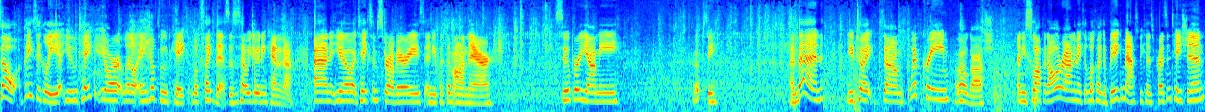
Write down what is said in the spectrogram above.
So basically, you take your little angel food cake, looks like this. This is how we do it in Canada. And you take some strawberries and you put them on there. Super yummy. Oopsie. And then you take some whipped cream, oh gosh, and you slop it all around and make it look like a big mess because presentation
